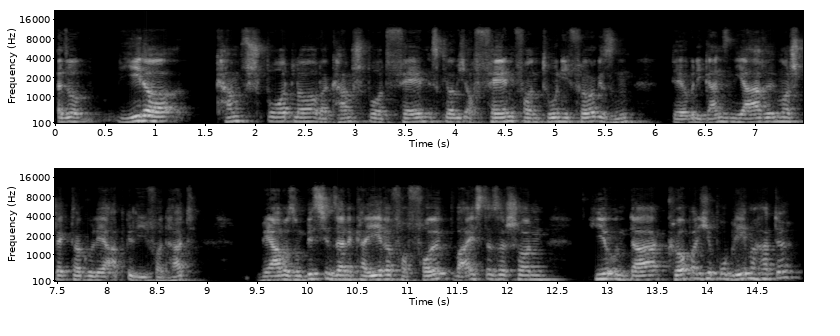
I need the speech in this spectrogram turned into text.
Also jeder Kampfsportler oder Kampfsportfan ist, glaube ich, auch Fan von Tony Ferguson, der über die ganzen Jahre immer spektakulär abgeliefert hat. Wer aber so ein bisschen seine Karriere verfolgt, weiß, dass er schon hier und da körperliche Probleme hatte,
